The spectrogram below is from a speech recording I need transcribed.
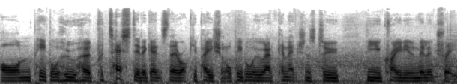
on people who had protested against their occupation or people who had connections to the Ukrainian military.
